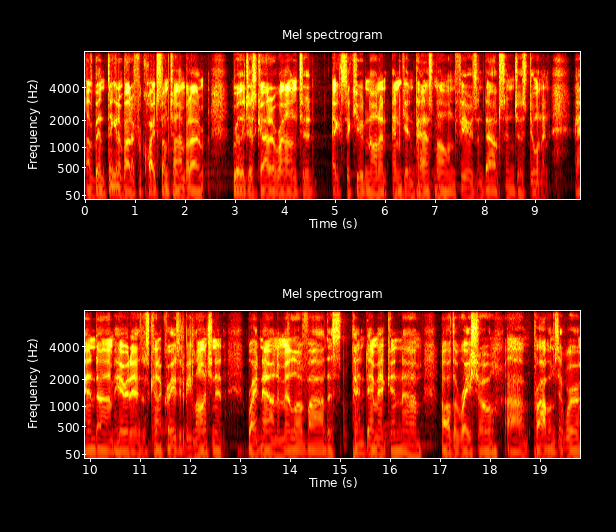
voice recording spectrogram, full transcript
I've been thinking about it for quite some time, but I really just got around to executing on it and getting past my own fears and doubts and just doing it. And um, here it is. It's kind of crazy to be launching it right now in the middle of uh, this racial uh, problems that we're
